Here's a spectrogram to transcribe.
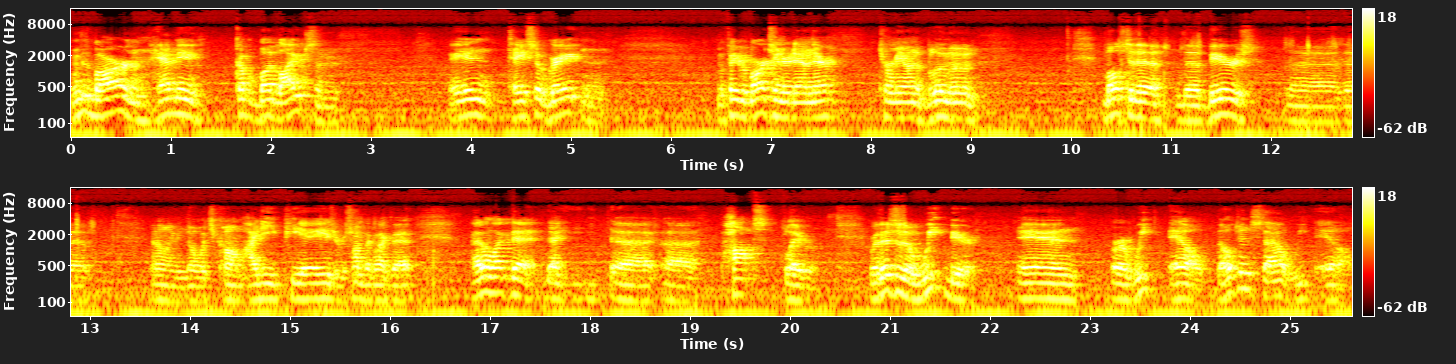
Went to the bar and had me a couple Bud Lights and they didn't taste so great and my favorite bartender down there turned me on to Blue Moon. Most of the, the beers, uh, the I don't even know what you call them, IDPAs or something like that. I don't like that that uh, uh, hops flavor. Where this is a wheat beer and or a wheat ale, Belgian style wheat ale.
